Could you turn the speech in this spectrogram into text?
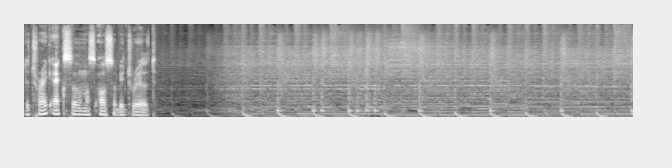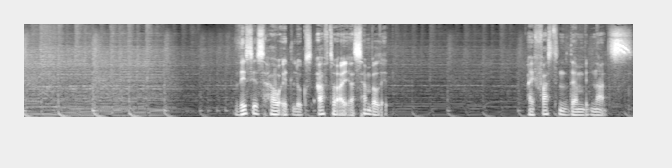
The track axle must also be drilled. This is how it looks after I assemble it. I fastened them with nuts.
